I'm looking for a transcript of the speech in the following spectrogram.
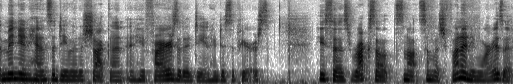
A minion hands the demon a shotgun and he fires it at Dean, who disappears. He says, Rocksalt's not so much fun anymore, is it?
